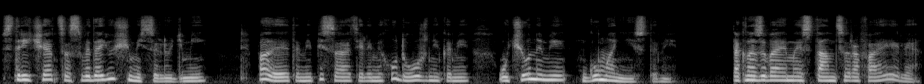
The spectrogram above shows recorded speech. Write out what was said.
встречаться с выдающимися людьми, поэтами, писателями, художниками, учеными, гуманистами. Так называемые станции Рафаэля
